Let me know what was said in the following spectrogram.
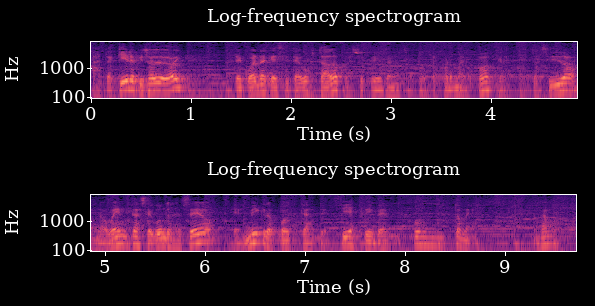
hasta aquí el episodio de hoy. Recuerda que si te ha gustado, pues suscríbete a nuestra plataforma de podcast. Esto ha sido 90 segundos de SEO, el micro podcast de ciescribe.me. Nos vemos.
